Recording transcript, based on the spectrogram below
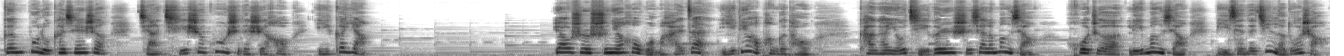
跟布鲁克先生讲骑士故事的时候一个样。要是十年后我们还在，一定要碰个头，看看有几个人实现了梦想。或者离梦想比现在近了多少？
